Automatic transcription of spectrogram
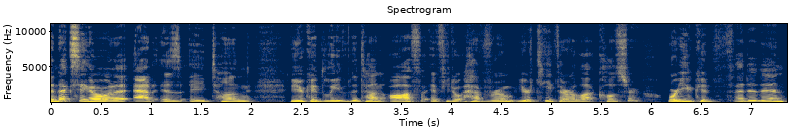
The next thing I want to add is a tongue. You could leave the tongue off if you don't have room. Your teeth are a lot closer, or you could fit it in.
